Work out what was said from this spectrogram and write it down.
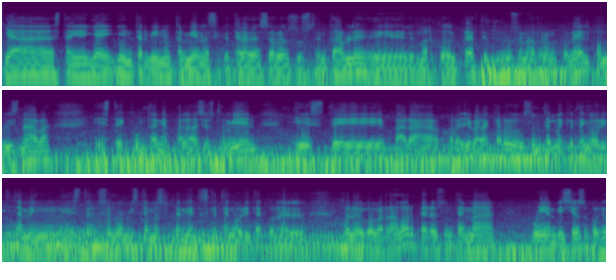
ya está, ya, intervino también la Secretaría de Desarrollo Sustentable eh, de Marco del Prete, tuvimos una reunión con él, con Luis Nava, este, con Tania Palacios también, este, para, para llevar a cabo. Es un tema que tengo ahorita también, este, es mis temas pendientes que tengo ahorita con el, con el gobernador, pero es un tema muy ambicioso porque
